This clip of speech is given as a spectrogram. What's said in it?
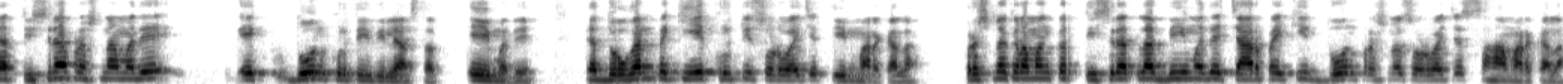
त्या तिसऱ्या प्रश्नामध्ये एक दोन कृती दिल्या असतात ए मध्ये. त्या दोघांपैकी एक कृती सोडवायचे तीन मार्काला. प्रश्न क्रमांक तिसऱ्यातला बी मध्ये चार पैकी दोन प्रश्न सोडवायचे सहा मार्काला.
